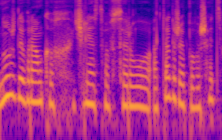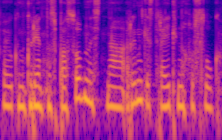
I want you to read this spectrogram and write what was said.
нужды в рамках членства в СРО, а также повышать свою конкурентоспособность на рынке строительных услуг.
